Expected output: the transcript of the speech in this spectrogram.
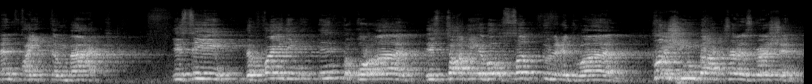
and fight them back. You see, the fighting in the Quran is talking about Saddul Idwan, pushing back transgression.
